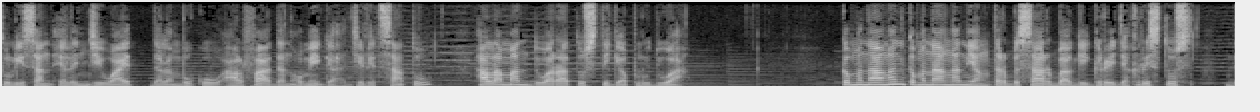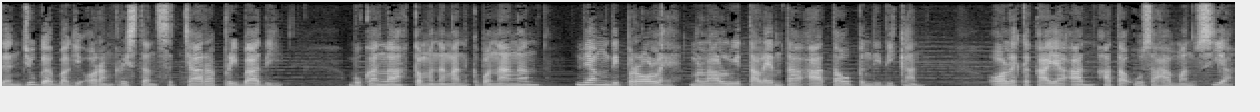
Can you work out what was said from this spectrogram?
tulisan Ellen G. White dalam buku Alpha dan Omega jilid 1 halaman 232. Kemenangan-kemenangan yang terbesar bagi gereja Kristus dan juga bagi orang Kristen secara pribadi bukanlah kemenangan-kemenangan yang diperoleh melalui talenta atau pendidikan, oleh kekayaan atau usaha manusia.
